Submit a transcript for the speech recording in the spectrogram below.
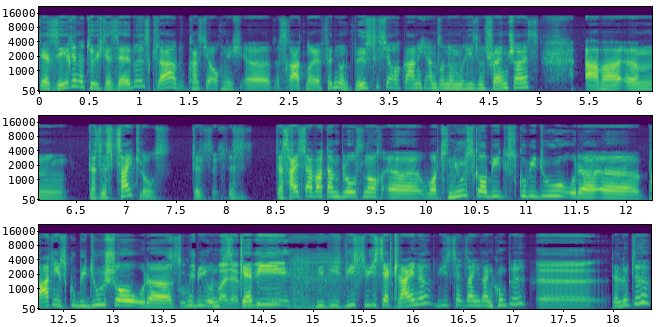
der Serie natürlich derselbe ist, klar, du kannst ja auch nicht äh, das Rad neu erfinden und willst es ja auch gar nicht an so einem riesen Franchise. Aber ähm, das ist zeitlos. Das, das, das heißt einfach dann bloß noch äh, What's New Scooby- Scooby-Doo oder äh, Party Scooby-Doo Show oder Scooby Scooby-Doo und der Scabby. WWE. Wie, wie, wie, ist, wie ist der Kleine? Wie ist der, sein, sein Kumpel? Äh, Der Lütte?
